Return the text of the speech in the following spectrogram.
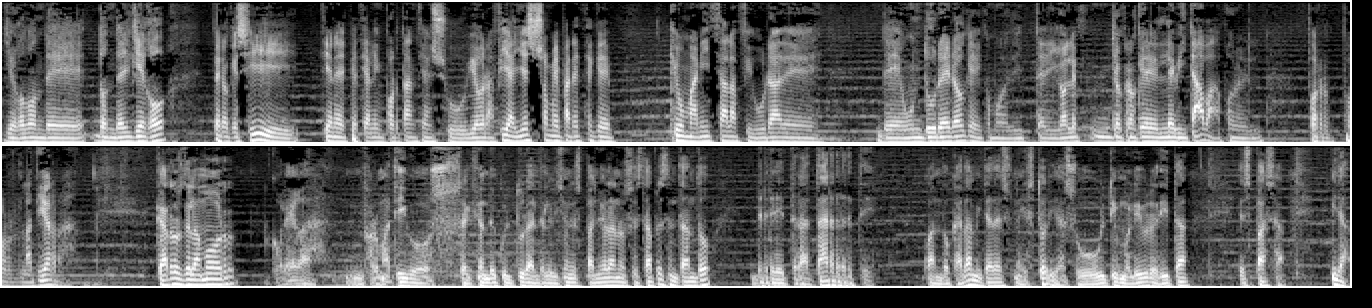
llegó donde, donde él llegó, pero que sí tiene especial importancia en su biografía. Y eso me parece que, que humaniza la figura de, de un durero que, como te digo, yo creo que levitaba por, el, por, por la tierra. Carlos del Amor, colega informativos, sección de cultura en televisión española, nos está presentando Retratarte. cuando cada mirada es una historia. Su último libro edita Espasa. Mira,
